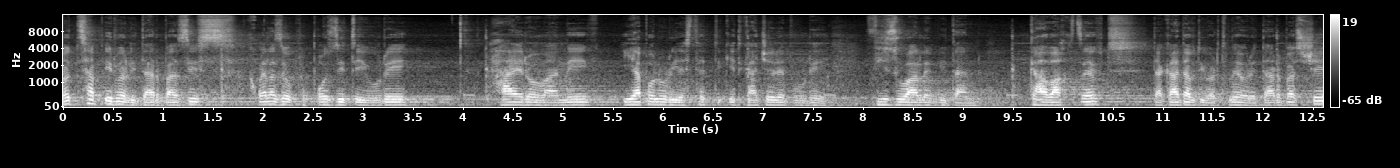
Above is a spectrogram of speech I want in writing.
როცა პირველი დარბაზის ყველაზე უფრო პოზიტიური ჰაეროვანი იაპონური ესთეტიკით გაჯერებული ვიზუალებიდან გავაღწევთ და გადავდივართ მეორე დარბაზში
